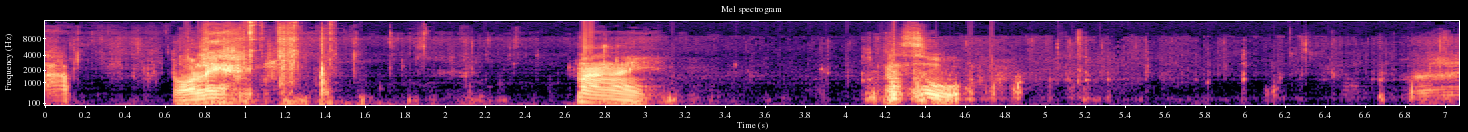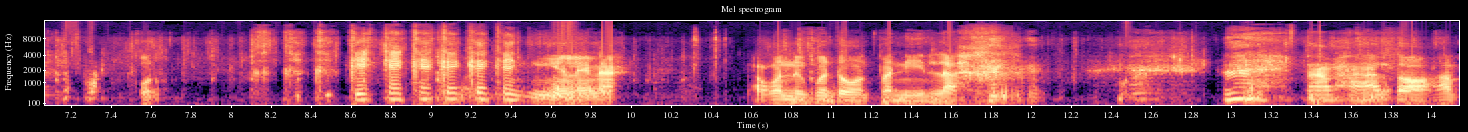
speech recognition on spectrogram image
ครับ ตัวแรก มาไงกระสูบกดแก๊กแก๊กแก๊กแก๊กแก๊กอย่างเงี้ยเลยนะ เราก็นึกว่าโดนปนินละ ตามหาต่อครับ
